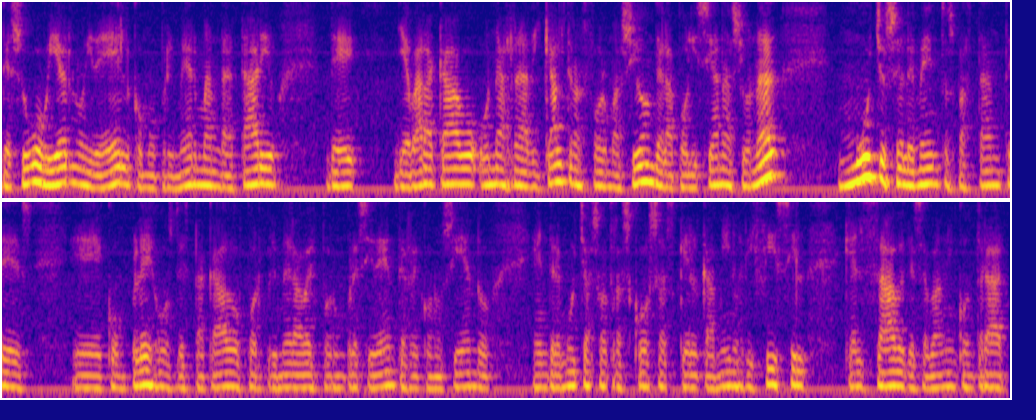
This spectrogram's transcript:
de su gobierno y de él como primer mandatario de llevar a cabo una radical transformación de la Policía Nacional, muchos elementos bastante eh, complejos destacados por primera vez por un presidente, reconociendo entre muchas otras cosas que el camino es difícil, que él sabe que se van a encontrar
